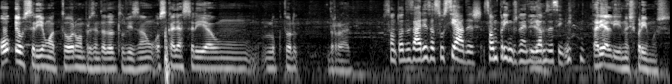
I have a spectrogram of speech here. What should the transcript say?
Ou eu seria um ator, um apresentador de televisão, ou se calhar seria um locutor de rádio são todas áreas associadas, são primos, né, digamos yeah. assim. Estaria ali nos primos.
